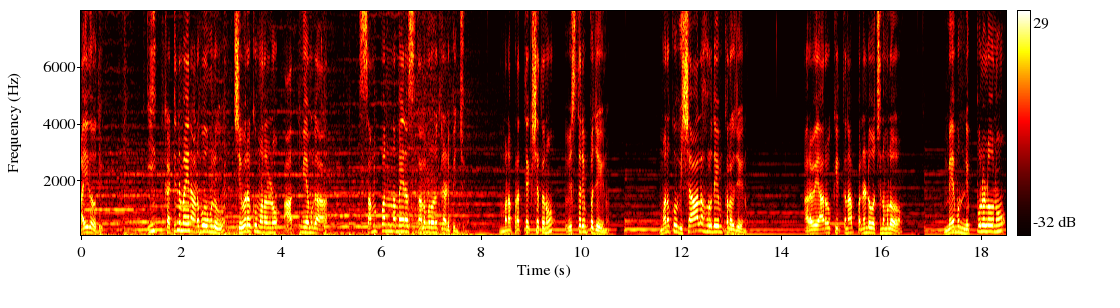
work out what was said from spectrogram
ఐదవది ఈ కఠినమైన అనుభవములు చివరకు మనల్ని ఆత్మీయముగా సంపన్నమైన స్థలములోనికి నడిపించును. మన ప్రత్యక్షతను విస్తరింపజేయును. మనకు విశాల హృదయం కలుగజేయును. అరవై ఆరో కీర్తన పన్నెండు వచనములో మేము నిప్పులలోనూ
